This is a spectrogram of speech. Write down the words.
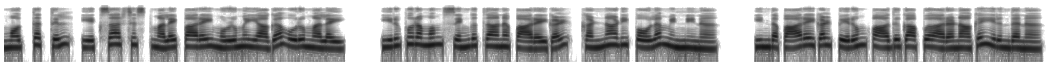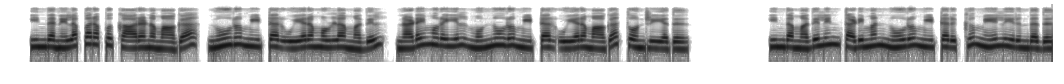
மொத்தத்தில் எக்ஸார்சிஸ்ட் மலைப்பாறை முழுமையாக ஒரு மலை. இருபுறமும் செங்குத்தான பாறைகள் கண்ணாடி போல மின்னின. இந்த பாறைகள் பெரும் பாதுகாப்பு அரணாக இருந்தன. இந்த நிலப்பரப்பு காரணமாக நூறு மீட்டர் உயரமுள்ள மதில் நடைமுறையில் முன்னூறு மீட்டர் உயரமாக தோன்றியது. இந்த மதிலின் தடிமன் நூறு மீட்டருக்கு மேல் இருந்தது.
